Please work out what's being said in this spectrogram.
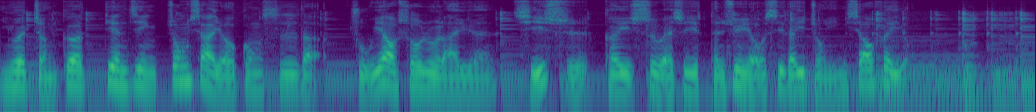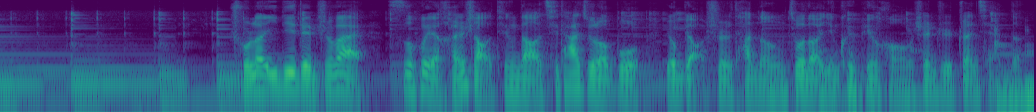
因为整个电竞中下游公司的主要收入来源，其实可以视为是腾讯游戏的一种营销费用。除了 EDG 之外，似乎也很少听到其他俱乐部有表示他能做到盈亏平衡，甚至赚钱的。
